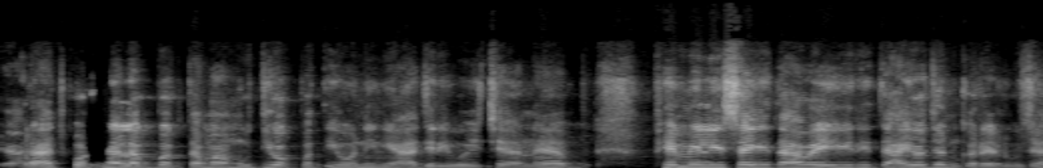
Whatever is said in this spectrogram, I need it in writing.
રાજકોટના લગભગ તમામ ઉદ્યોગપતિઓની હાજરી હોય છે અને ફેમિલી સહિત આવે એવી રીતે આયોજન કરેલું છે.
